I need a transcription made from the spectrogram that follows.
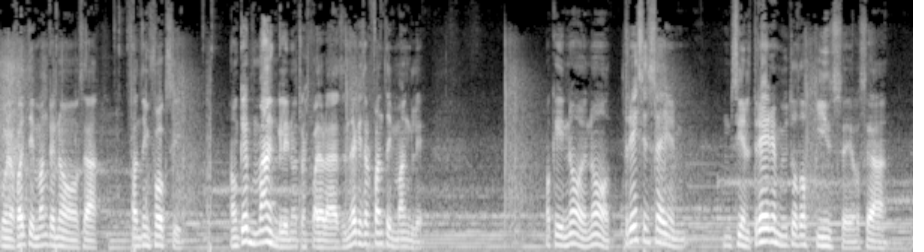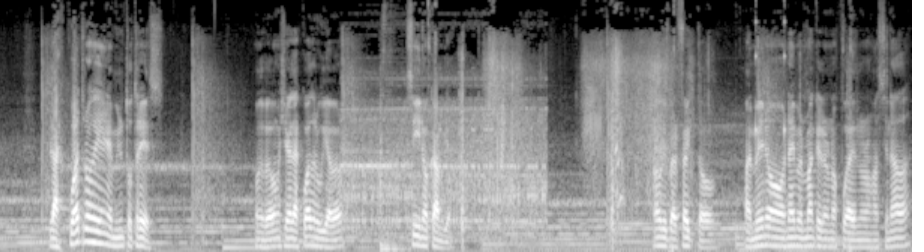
Bueno, Fanta y Mangle no, o sea, Fanta y Foxy. Aunque es Mangle en otras palabras, tendría que ser Fanta y Mangle. Ok, no, no, 3 es en... Sí, el 3 era en el minuto 2.15, o sea... Las 4 es en el minuto 3. Cuando vamos a llegar a las 4 voy a ver. Sí, no cambia. Ok, perfecto. Al menos Nightmare Mangle no nos puede, no nos hace nada.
